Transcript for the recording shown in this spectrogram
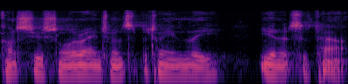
constitutional arrangements between the units of power.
